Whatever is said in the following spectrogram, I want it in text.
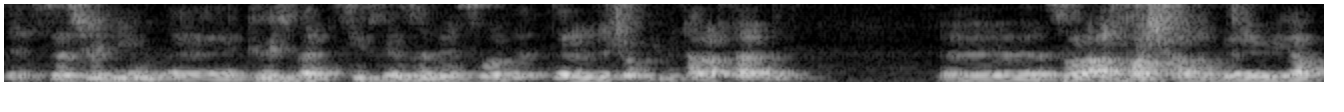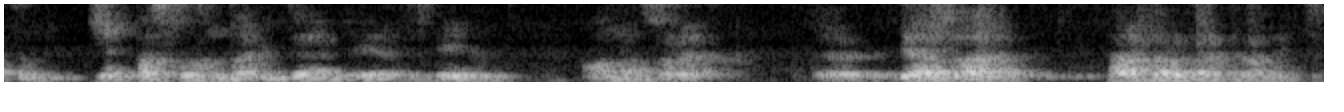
e, size söyleyeyim e, köy hizmet, Siirt hizmet spor döneminde çok iyi bir taraftardım. E, sonra as başkanlık görevi yaptım. Jet Paspor'un da ilk dönemde yönetimdeydim. Ondan sonra e, biraz daha taraftar olarak devam ettik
